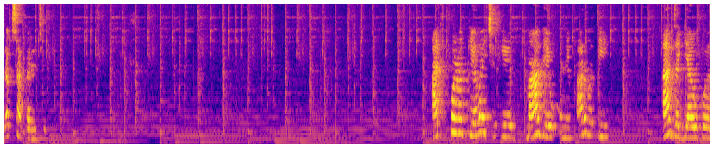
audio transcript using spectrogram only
રક્ષા કરે છે. આજ પણ કહેવાય છે કે મહાદેવ અને પાર્વતી આ જગ્યા ઉપર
